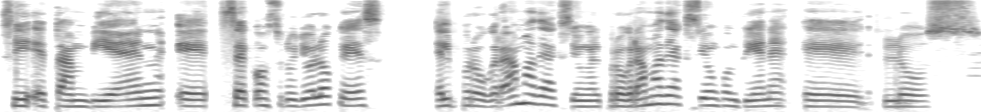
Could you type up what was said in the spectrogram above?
Sí, eh, también eh, se construyó lo que es el programa de acción. El programa de acción contiene eh, los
